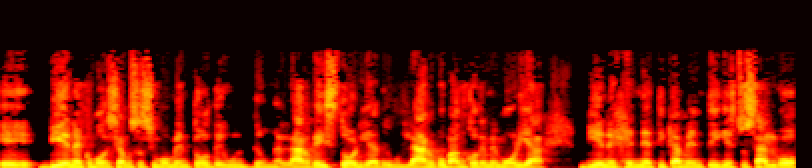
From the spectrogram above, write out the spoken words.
eh, viene, como decíamos hace un momento, de, un, de una larga historia, de un largo banco de memoria, viene genéticamente y esto es algo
